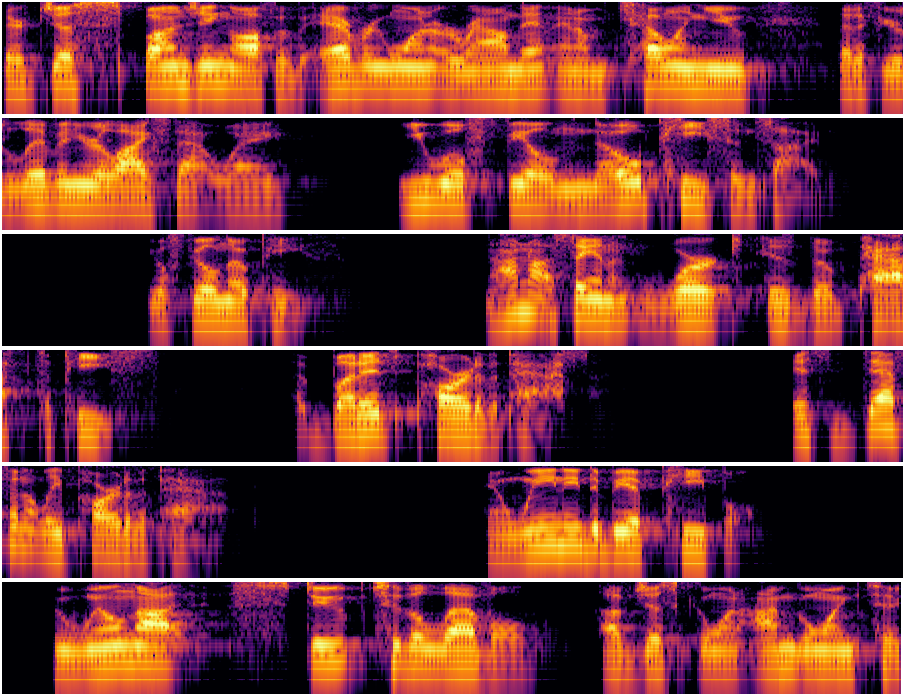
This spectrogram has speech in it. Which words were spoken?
They're just sponging off of everyone around them. And I'm telling you that if you're living your life that way, you will feel no peace inside. You'll feel no peace. Now, I'm not saying work is the path to peace. but it's part of the path. It's definitely part of the path. And we need to be a people who will not stoop to the level of just going, I'm going to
